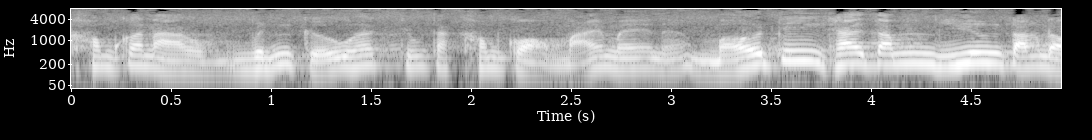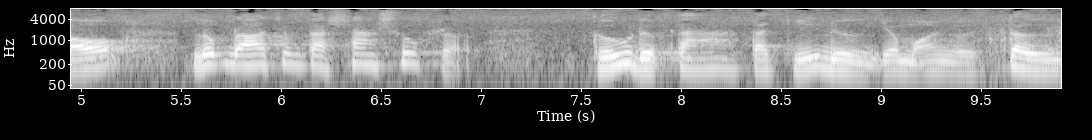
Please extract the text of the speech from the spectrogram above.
không có nào vĩnh cửu hết, chúng ta không còn mãi mê nữa. Mở trí khai tâm duyên tận độ, lúc đó chúng ta sáng suốt rồi. Cứu được ta ta chỉ đường cho mọi người. Tự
